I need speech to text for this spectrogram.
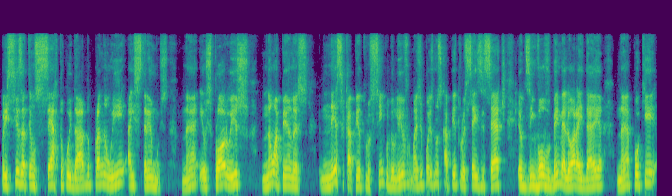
precisa ter um certo cuidado para não ir a extremos. Né? Eu exploro isso não apenas nesse capítulo 5 do livro, mas depois nos capítulos 6 e 7 eu desenvolvo bem melhor a ideia, né? porque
